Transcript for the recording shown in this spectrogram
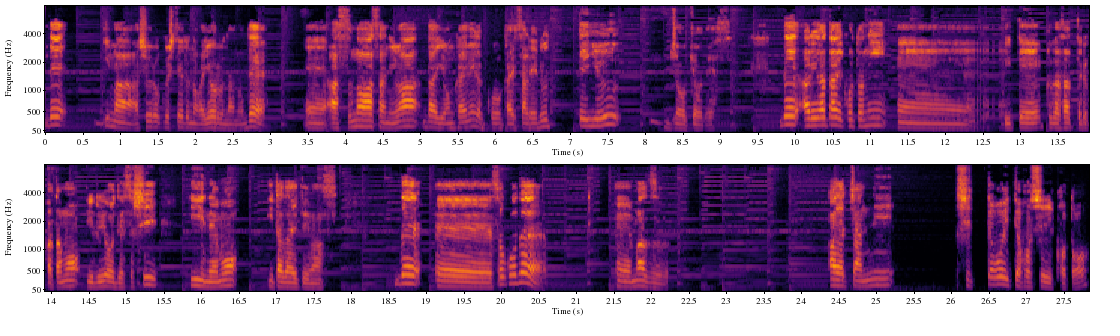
で、今収録してるのが夜なので、えー明日の朝には第4回目が公開されるっていう状況です。で、ありがたいことに、えーいてくださってる方もいるようですし、いいねもいただいています。で、えーそこで、えーまず、あやちゃんに知っておいてほしいこと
